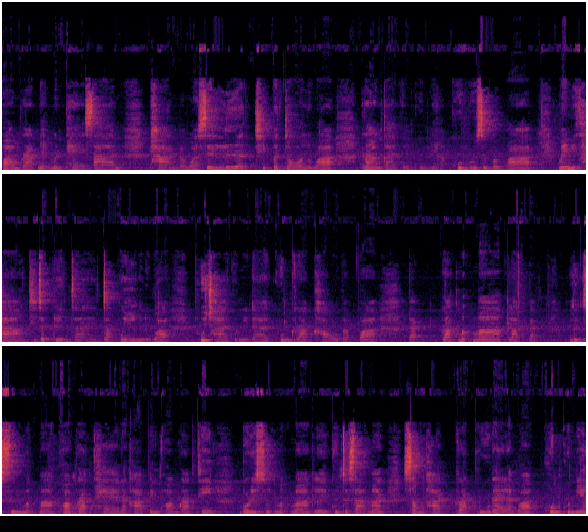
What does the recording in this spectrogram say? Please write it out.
ความรักเนี่ยมันแผ่ซ่านผ่านแบบว่าเส้นเลือดชีพจรหรือว่าร่างกายของคุณเนี่ยคุณรู้สึกแบบว่าไม่มีทางที่จะเปลี่ยนใจจากผู้หญิงหรือว่าผู้ชายคนนี้ได้ คุณรักเขาแบบว่าแบบรักมาก ๆ รักแบบลึกซึ้งมากๆ ความรักแท้นะคะ เป็นความรักที่บริสุทธิ์มากๆเลย คุณจะสามารถสัมผัสรับรู้ได้แหละว่า คนคนนี้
